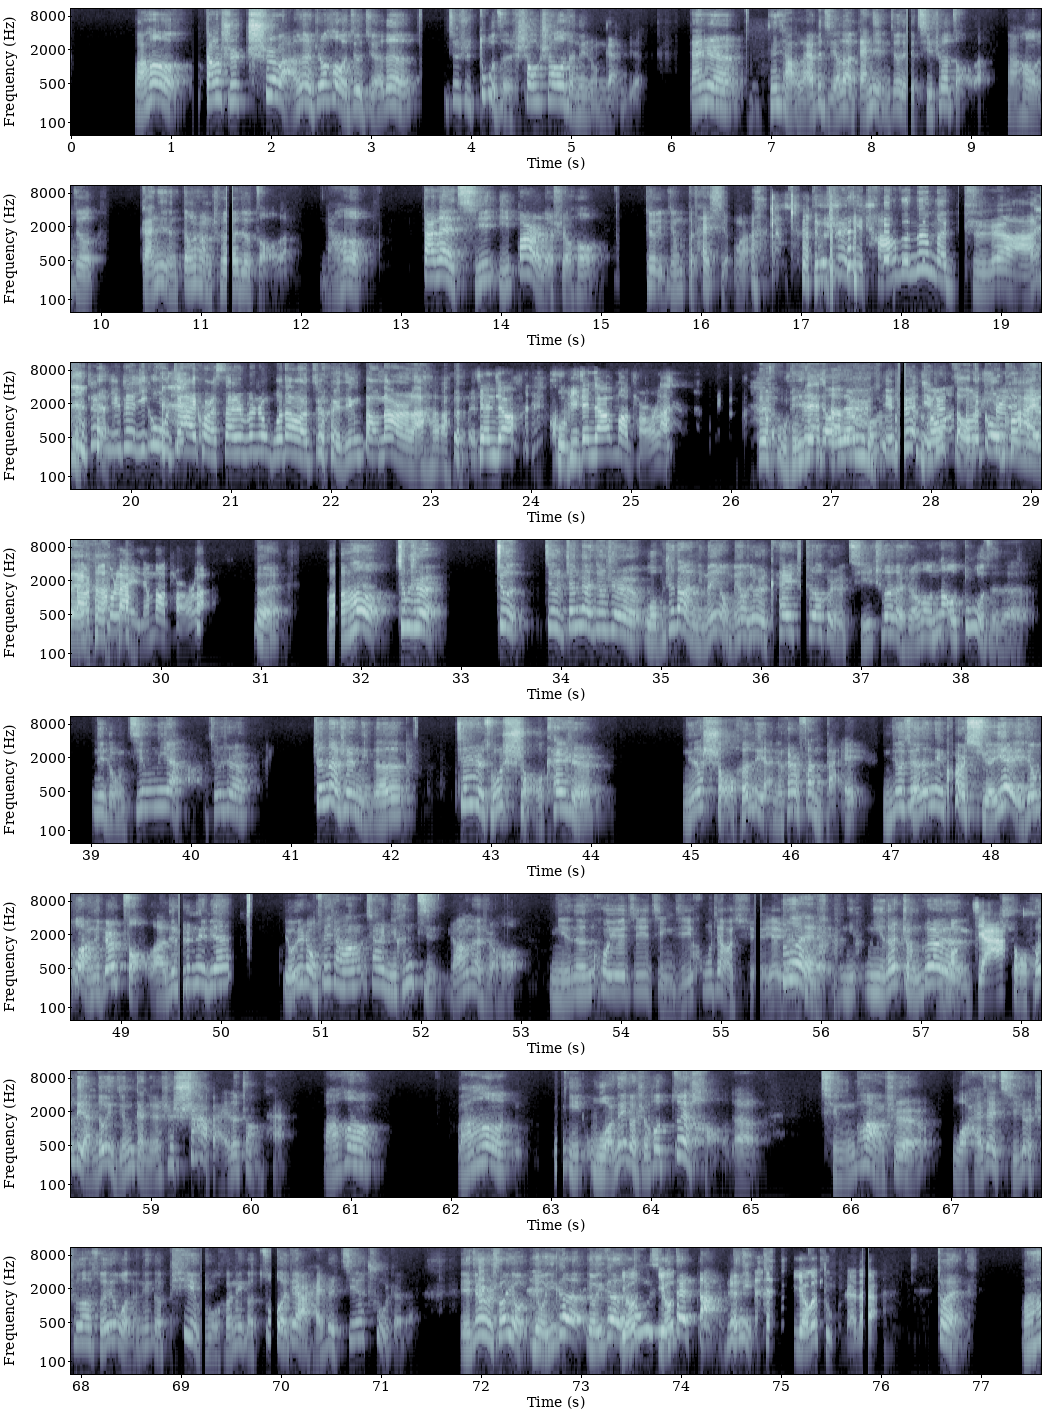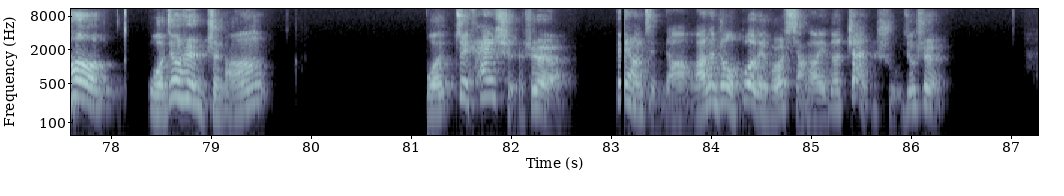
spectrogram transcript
然后当时吃完了之后就觉得就是肚子烧烧的那种感觉，但是心想来不及了，赶紧就得骑车走了，然后我就赶紧登上车就走了，然后大概骑一半儿的时候就已经不太行了。不是你肠子那么直啊？这你这一共加一块三十分钟不到就已经到那儿了。尖椒，虎皮尖椒冒头了。这虎皮尖椒有点猛，你这你这走的够快的出来已 经冒头了。对，然后就是，就就真的就是，我不知道你们有没有就是开车或者骑车的时候闹肚子的那种经验啊，就是真的是你的，先是从手开始，你的手和脸就开始泛白，你就觉得那块血液已经不往那边走了，就是那边有一种非常像是你很紧张的时候，你的括约肌紧急呼叫血液援对。你，你的整个手和脸都已经感觉是煞白的状态，然后，然后你我那个时候最好的情况是我还在骑着车，所以我的那个屁股和那个坐垫还是接触着的，也就是说有有一个有一个东西在挡着你，有个堵着的，对，然后我就是只能，我最开始是非常紧张，完了之后过了一会儿想到一个战术，就是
